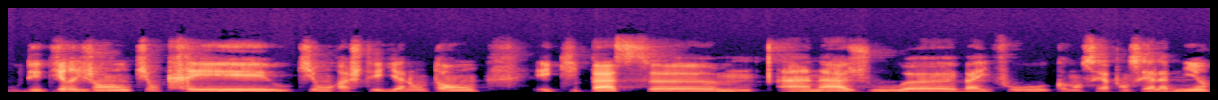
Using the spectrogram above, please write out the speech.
des dirigeants qui ont créé ou qui ont racheté il y a longtemps et qui passent euh, à un âge où bah, il faut commencer à penser à l'avenir.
